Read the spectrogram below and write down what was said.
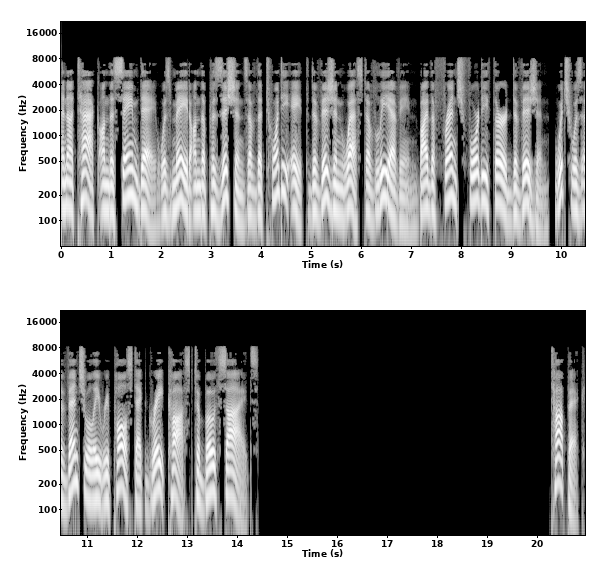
An attack on the same day was made on the positions of the 28th Division west of Liévin by the French 43rd Division, which was eventually repulsed at great cost to both sides. Topic:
